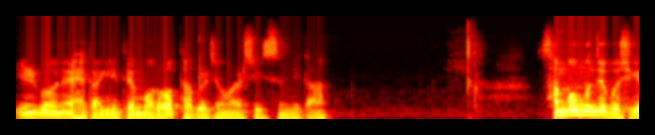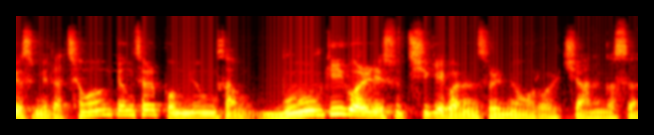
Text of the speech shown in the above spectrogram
1번에 해당이 되므로 답을 정할 수 있습니다. 3번 문제 보시겠습니다. 청원경찰 법령상 무기관리 수칙에 관한 설명으로 옳지 않은 것은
